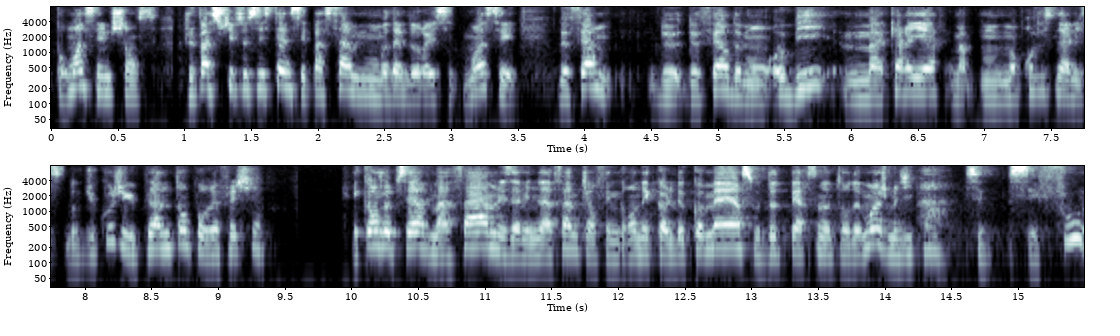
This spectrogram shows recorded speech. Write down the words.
pour moi, c'est une chance. Je vais pas suivre ce système, c'est pas ça mon modèle de réussite. Moi, c'est de faire de, mon hobby ma carrière, ma, mon professionnalisme. Donc, du coup, j'ai eu plein de temps pour réfléchir. Et quand j'observe ma femme, les amis de ma femme qui ont fait une grande école de commerce ou d'autres personnes autour de moi, je me dis, ah, c'est fou,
